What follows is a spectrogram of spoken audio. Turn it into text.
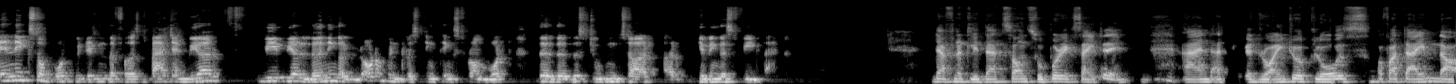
10x of what we did in the first batch, and we are we, we are learning a lot of interesting things from what the, the, the students are, are giving us feedback. Definitely, that sounds super exciting. And I think we're drawing to a close of our time now.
